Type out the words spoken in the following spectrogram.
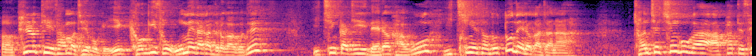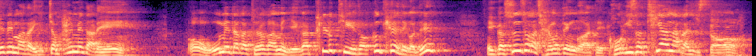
어 필로티에서 한번 재보게. 얘 거기서 5m가 들어가거든? 2층까지 내려가고 2층에서도 또 내려가잖아. 전체 층고가 아파트 세대마다 2.8m래 어 5m가 들어가면 얘가 필로티에서 끊겨야 되거든? 그러니까 순서가 잘못된 것 같아. 거기서 티 하나가 있어.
